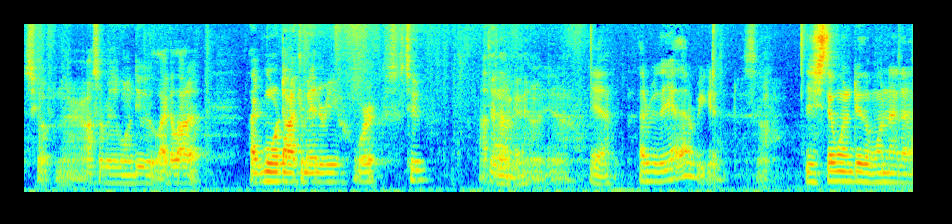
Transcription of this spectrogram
just go from there. I also really want to do like a lot of like more documentary work too. I think that'd be Okay. good. Yeah. Yeah, that'll be yeah, that'll be good. So Did you still want to do the one at uh?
